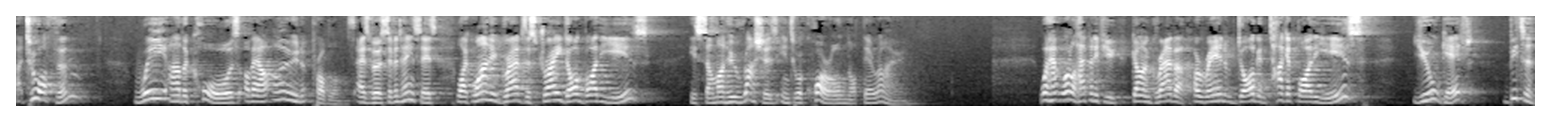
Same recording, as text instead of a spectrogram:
Uh, too often, we are the cause of our own problems. As verse 17 says, like one who grabs a stray dog by the ears is someone who rushes into a quarrel not their own. What will happen if you go and grab a, a random dog and tug it by the ears? You'll get bitten.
